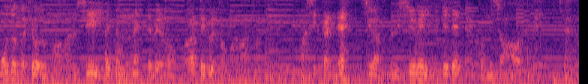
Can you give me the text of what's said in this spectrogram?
もうちょっと強度も上がるし相手のねレベルも上がってくると思いますのでまあ、しっかりね4月の1週目に向けてコンディション合わせていきたいと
